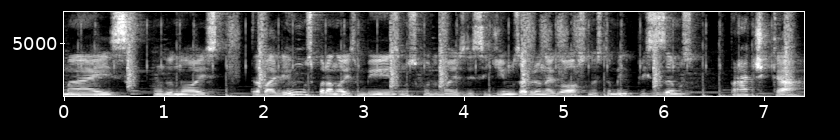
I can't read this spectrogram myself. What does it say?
mas quando nós trabalhamos para nós mesmos, quando nós decidimos abrir um negócio, nós também precisamos praticar.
